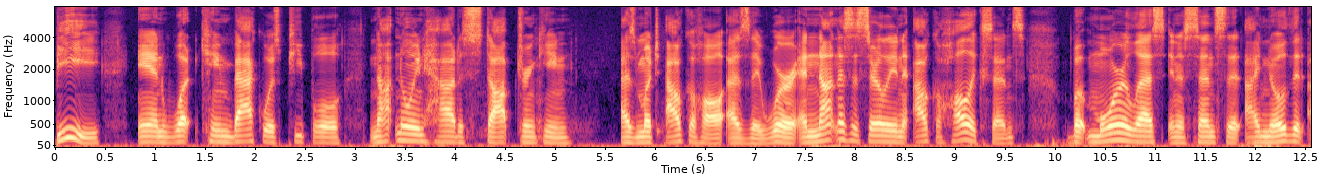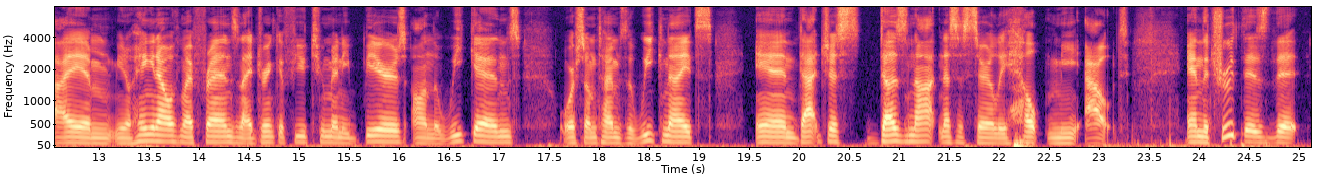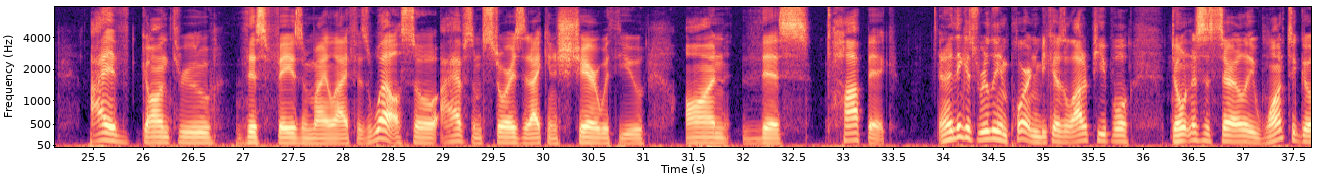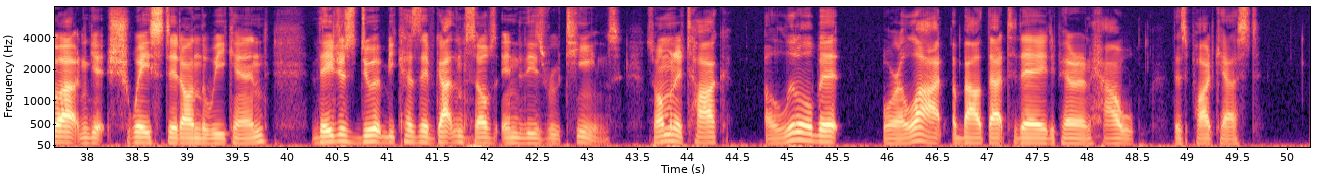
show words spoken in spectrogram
be. And what came back was people not knowing how to stop drinking as much alcohol as they were, and not necessarily in an alcoholic sense, but more or less in a sense that I know that I am, you know, hanging out with my friends and I drink a few too many beers on the weekends or sometimes the weeknights, and that just does not necessarily help me out. And the truth is that I've gone through this phase of my life as well. So I have some stories that I can share with you on this topic and I think it's really important because a lot of people don't necessarily want to go out and get wasted on the weekend. They just do it because they've got themselves into these routines. So I'm going to talk a little bit or a lot about that today, depending on how this podcast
